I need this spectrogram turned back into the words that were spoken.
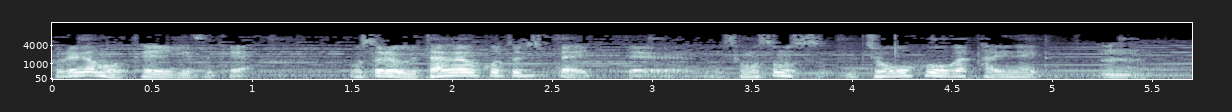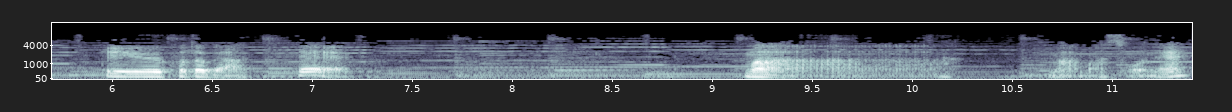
それがもう定義づけ。もうそれを疑うこと自体って、そもそも情報が足りないと。うん。っていうことがあって、まあ、まあまあそうね。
